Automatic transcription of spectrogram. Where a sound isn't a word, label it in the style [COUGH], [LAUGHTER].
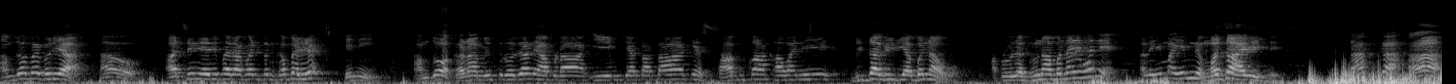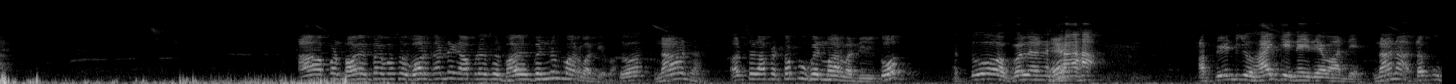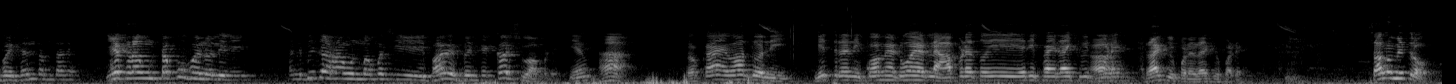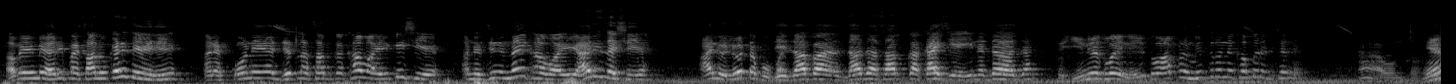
આમ જો ભાઈ ભુરિયા આવો આ છે ને એની પર રાખવાની તને ખબર છે? એની. આમ જો ઘણા મિત્રો છે ને આપણા એ એમ કહેતા હતા કે સાબુકા ખાવાની બીજા વિડિયા બનાવો. આપણે ઓલા જૂના બનાવ્યા છે ને અને એમાં એમને મજા આવી છે. સાબકા? હા. આ પણ ભાવેશભાઈ વસો વર કાઢે કે આપણે અસર ભાવેશભાઈ ન મારવા દેવા. તો? ના ના. અસર આપણે ટપુભાઈ મારવા દેવી. તો? તો ભલે ને. આ પેંડિયો પેંડિયું હાઈજે નહીં રહેવા દે. ના ના. ટપુભાઈ છે ને તમ તારે. એક રાઉન્ડ ટપુભાઈ નો લેવી અને બીજા રાઉન્ડમાં પછી ભાવેશભાઈ કઈ કરશું આપણે. એમ? હા. તો કાંઈ વાંધો નહીં. મિત્રની કોમેન્ટ હોય એટલે આપણે તો એ હરીફાઈ રાખવી પડે. રાખવી પડે રાખવી પડે. ચાલો મિત્રો હવે મેં હરીફાઈ ચાલુ કરી દેવી છે અને કોને જેટલા સાબકા ખાવા એ કહીએ અને જેને નહીં ખાવા એ હારી જશે આલ્યો લ્યો ટપુ જે જાબા દાદા સાબકા ખાય છે એને દસ હજાર? તો એને જ હોય ને એ તો આપણે મિત્રોને ખબર જ છે ને. હા ઓમ તો. હે?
